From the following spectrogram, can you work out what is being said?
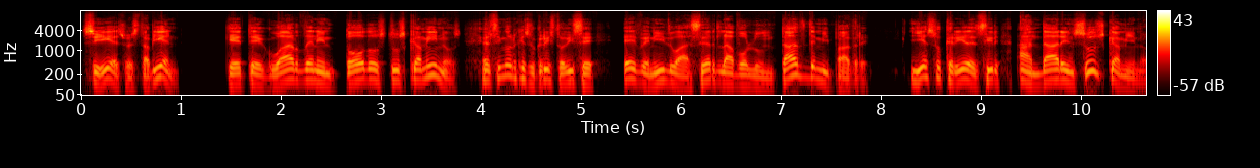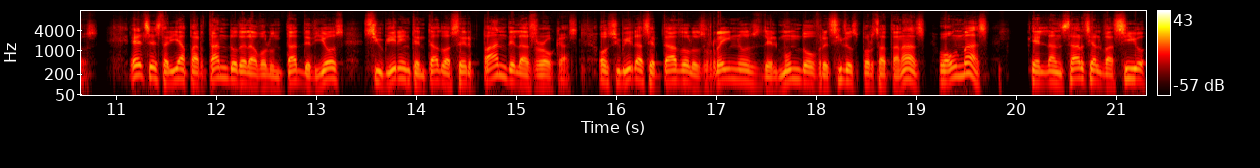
Sí, eso está bien. Que te guarden en todos tus caminos. El Señor Jesucristo dice, he venido a hacer la voluntad de mi Padre. Y eso quería decir andar en sus caminos. Él se estaría apartando de la voluntad de Dios si hubiera intentado hacer pan de las rocas, o si hubiera aceptado los reinos del mundo ofrecidos por Satanás, o aún más, el lanzarse al vacío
